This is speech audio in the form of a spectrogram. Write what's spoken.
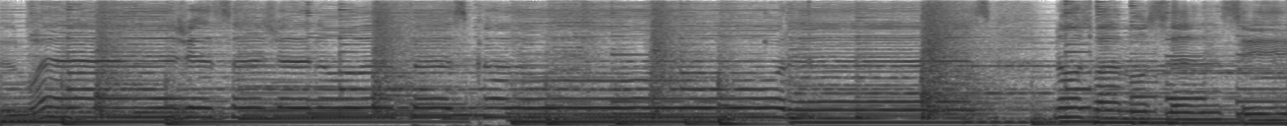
El muelle se llenó de pescadores. Nos vamos en sí.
